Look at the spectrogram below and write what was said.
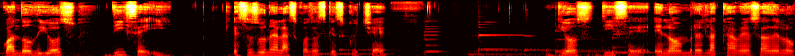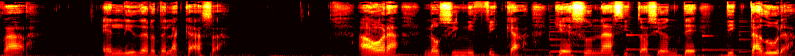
Cuando Dios dice, y eso es una de las cosas que escuché, Dios dice, el hombre es la cabeza del hogar, el líder de la casa. Ahora, no significa que es una situación de dictadura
